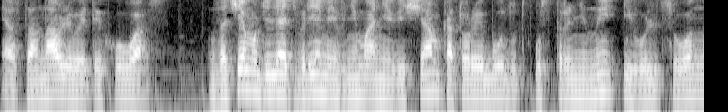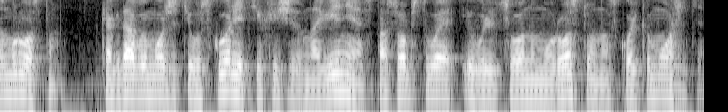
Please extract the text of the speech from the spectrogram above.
и останавливает их у вас? Зачем уделять время и внимание вещам, которые будут устранены эволюционным ростом? Когда вы можете ускорить их исчезновение, способствуя эволюционному росту насколько можете.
